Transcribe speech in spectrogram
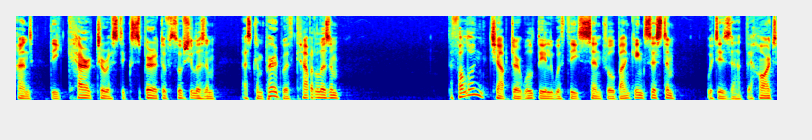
and the characteristic spirit of socialism as compared with capitalism. The following chapter will deal with the central banking system, which is at the heart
